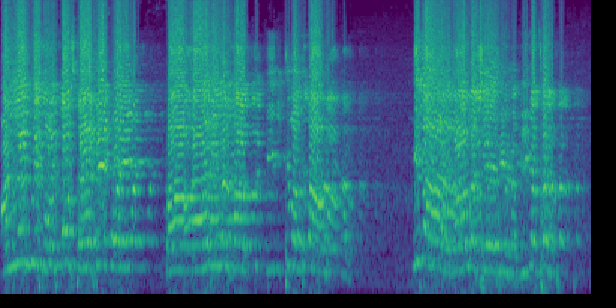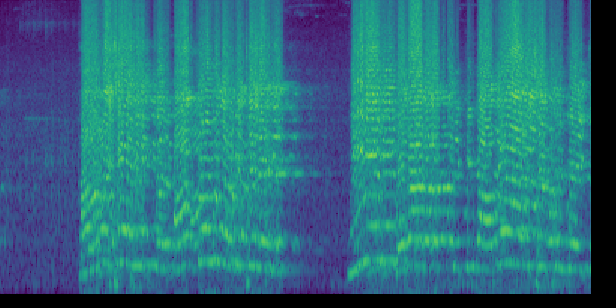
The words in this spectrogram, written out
അല്ലെങ്കിൽ സ്വന്തം സ്റ്റേഷനിൽ പോയി കാര്യങ്ങൾ തിരിച്ചു വന്ന് താമസിക്കണം ഇതാണ് കളമശ്ശേരിയുടെ വികസനം. ഉന്നയിച്ച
